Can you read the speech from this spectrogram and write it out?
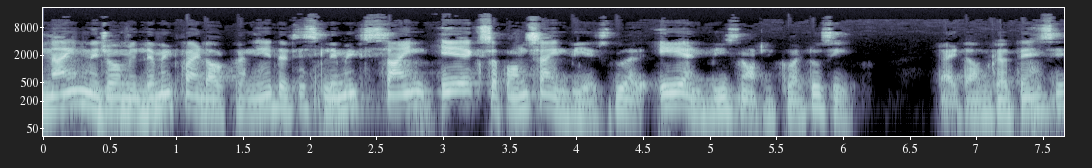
नाइन में जो हमें लिमिट फाइंड आउट करनी है that is limit sine a x upon sine b x where a and b is not equal to zero write down करते हैं इसे।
